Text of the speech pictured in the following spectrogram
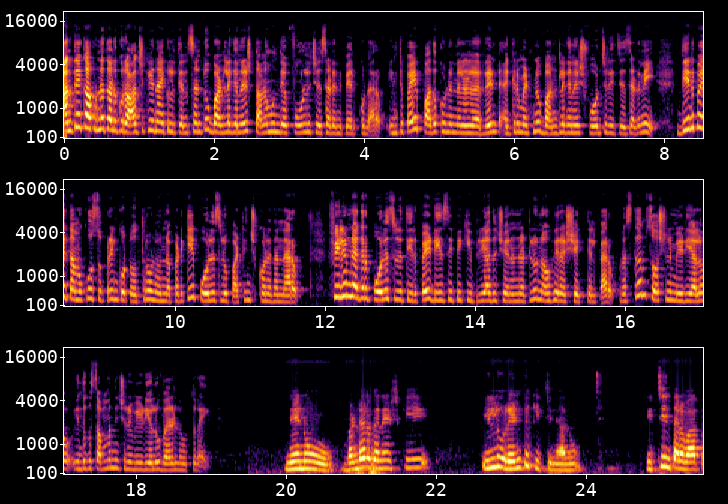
అంతేకాకుండా తనకు రాజకీయ నాయకులు తెలుసంటూ బండ్ల గణేష్ తన ముందే ఫోన్లు చేశాడని పేర్కొన్నారు. ఇంటిపై పదకొండు నెలల రెంట్ అగ్రిమెంట్ను బండ్ల గణేష్ ఫోర్జరీ చేశాడని దీనిపై తమకు సుప్రీంకోర్టు ఉత్తర్వులు ఉన్నప్పటికీ పోలీసులు పట్టించుకోలేదన్నారు. ఫిలిం నగర్ పోలీసుల తీరుపై డీసీపీకి ఫిర్యాదు చేయనున్నట్లు నౌహీరా షేక్ తెలిపారు. ప్రస్తుతం సోషల్ మీడియాలో ఇందుకు సంబంధించిన వీడియోలు వైరల్ అవుతున్నాయి. నేను బండల్ గణేష్కి ఇల్లు రెంట్కి ఇచ్చినాను. ఇచ్చిన తర్వాత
